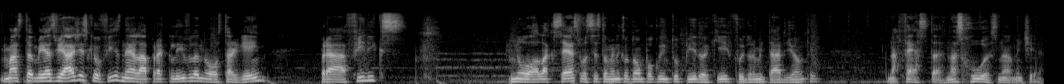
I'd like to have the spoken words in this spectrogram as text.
mas também as viagens que eu fiz, né? Lá pra Cleveland, no All-Star Game, pra Phoenix, no All Access. Vocês estão vendo que eu tô um pouco entupido aqui. Fui dormir tarde ontem. Na festa, nas ruas. Não, mentira.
